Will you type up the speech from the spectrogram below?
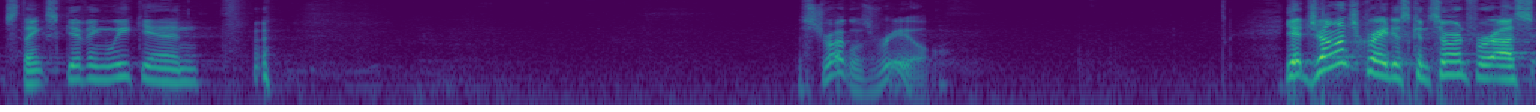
It's Thanksgiving weekend. the struggle's real. Yet, John's greatest concern for us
